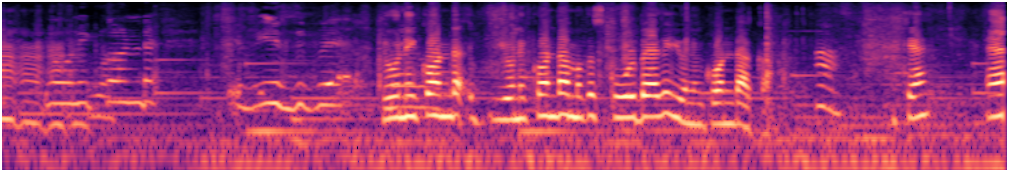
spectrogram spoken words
ഉം, ഉം. യൂണിക്കോണ്ട് നമുക്ക് സ്കൂൾ ബാഗ് യൂണിക്കോണ്ട് ആക്കാം. ആ. ഓക്കെ ഏ?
